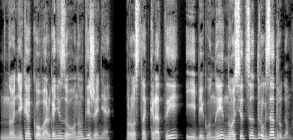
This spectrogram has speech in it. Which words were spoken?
но никакого организованного движения. Просто кроты и бегуны носятся друг за другом.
